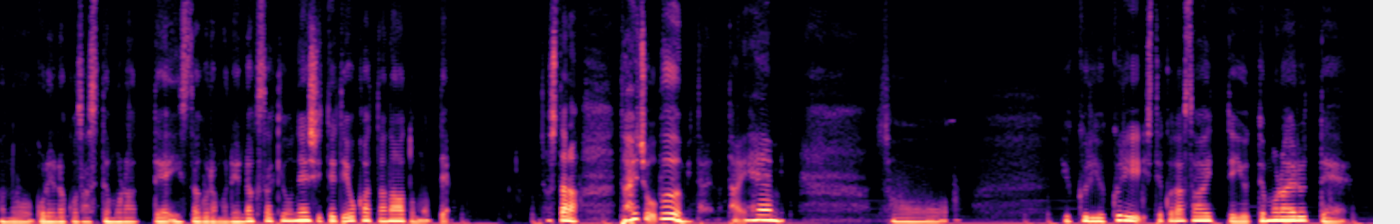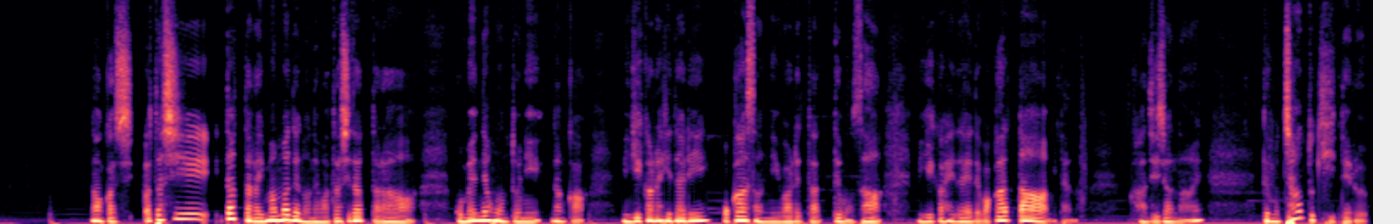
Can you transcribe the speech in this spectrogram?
あのご連絡をさせてもらってインスタグラム連絡先をね知っててよかったなと思って。そしたら「大丈夫?」みたいな「大変?」みたいな。そう。ゆっくりゆっくりしてくださいって言ってもらえるってなんか私だったら今までのね私だったらごめんね本当に。なんか右から左お母さんに言われたでもさ右か左で分かったみたいな感じじゃない？でもちゃんと聞いてる。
